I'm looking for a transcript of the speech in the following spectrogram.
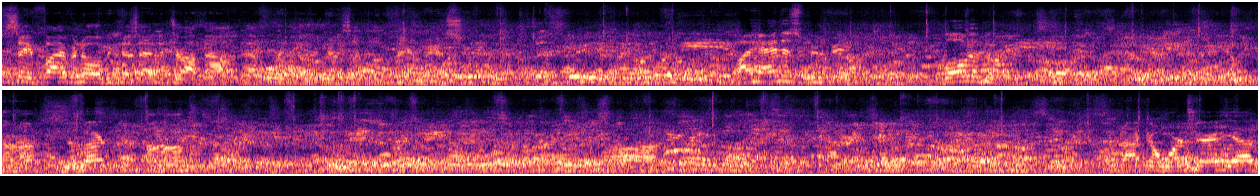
say 5 and 0 because I had to drop out through because of a family issue. My hand is poopy. A little bit poopy. Uh-huh. Fuck. Uh-huh. I'm not gonna war chariot yet.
